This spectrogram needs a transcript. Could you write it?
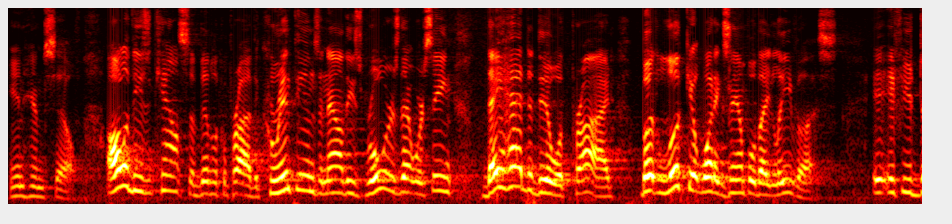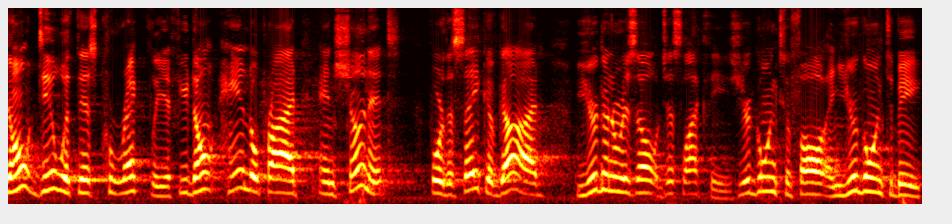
in himself. All of these accounts of biblical pride, the Corinthians and now these rulers that we're seeing, they had to deal with pride, but look at what example they leave us. If you don't deal with this correctly, if you don't handle pride and shun it for the sake of God, you're going to result just like these. You're going to fall and you're going to be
